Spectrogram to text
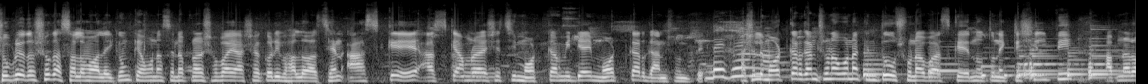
সুপ্রিয় দর্শক আসসালামু আলাইকুম। কেমন আছেন আপনারা সবাই? আশা করি ভালো আছেন। আজকে আজকে আমরা এসেছি মটকা মিডিয়ায় মটকার গান শুনতে। আসলে মটকার গান শোনাবো না কিন্তু শোনাবো আজকে নতুন একটি শিল্পী। আপনারা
